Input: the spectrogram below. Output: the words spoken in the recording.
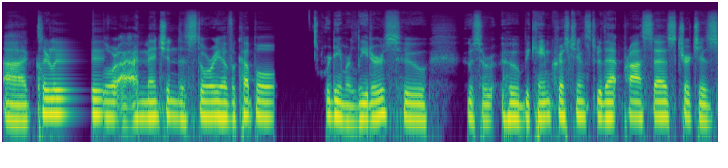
uh, clearly, Lord, I mentioned the story of a couple Redeemer leaders who who who became Christians through that process. Churches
